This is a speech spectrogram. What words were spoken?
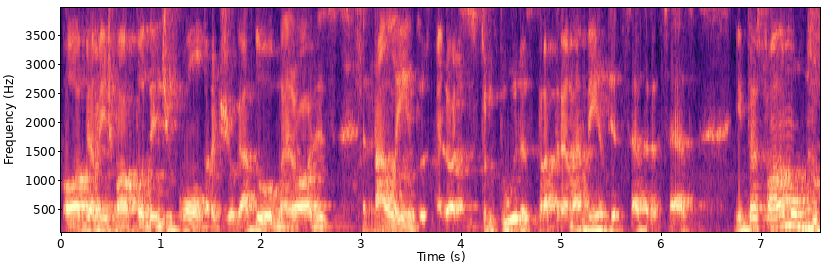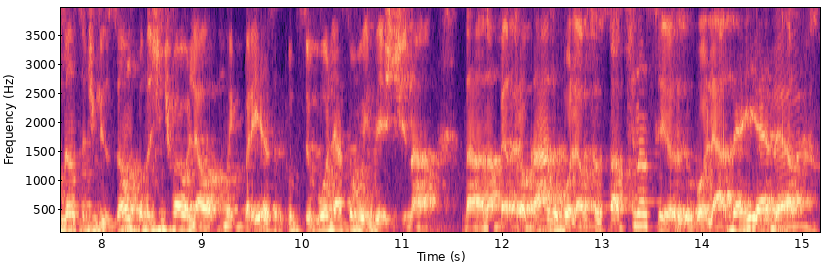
obviamente, maior poder de compra de jogador, maiores Sim. talentos, melhores estruturas para treinamento, etc, etc. Então é só uma mudança de visão. Quando a gente vai olhar uma empresa, putz, eu vou olhar se eu vou investir na, na, na Petrobras, eu vou olhar os resultados financeiros, eu vou olhar a DRE dela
